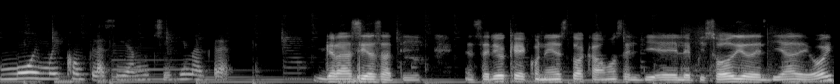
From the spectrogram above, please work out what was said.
muy, muy complacida. Muchísimas gracias. Gracias a ti. En serio que con esto acabamos el, el episodio del día de hoy.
